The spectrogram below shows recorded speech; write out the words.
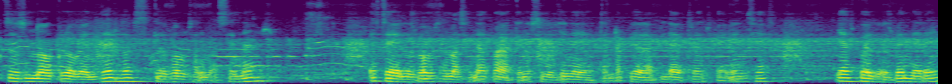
estos no creo venderlos, así que los vamos a almacenar. Este los vamos a almacenar para que no se nos llene tan rápido la pila de transferencias. Ya después los venderé.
